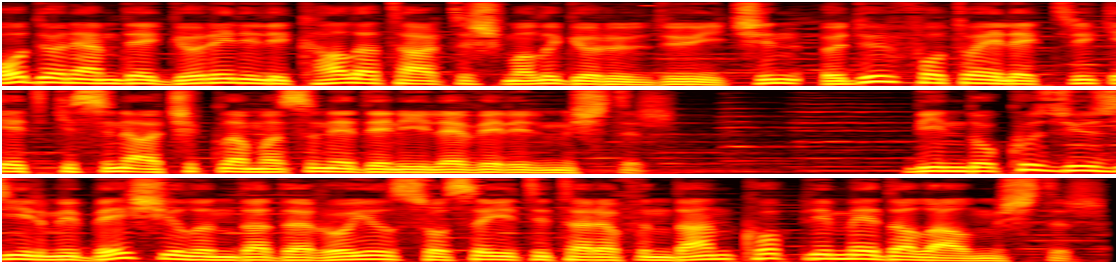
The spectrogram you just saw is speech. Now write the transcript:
O dönemde görelilik hala tartışmalı görüldüğü için, ödül fotoelektrik etkisini açıklaması nedeniyle verilmiştir. 1925 yılında da Royal Society tarafından Copley Medal almıştır.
